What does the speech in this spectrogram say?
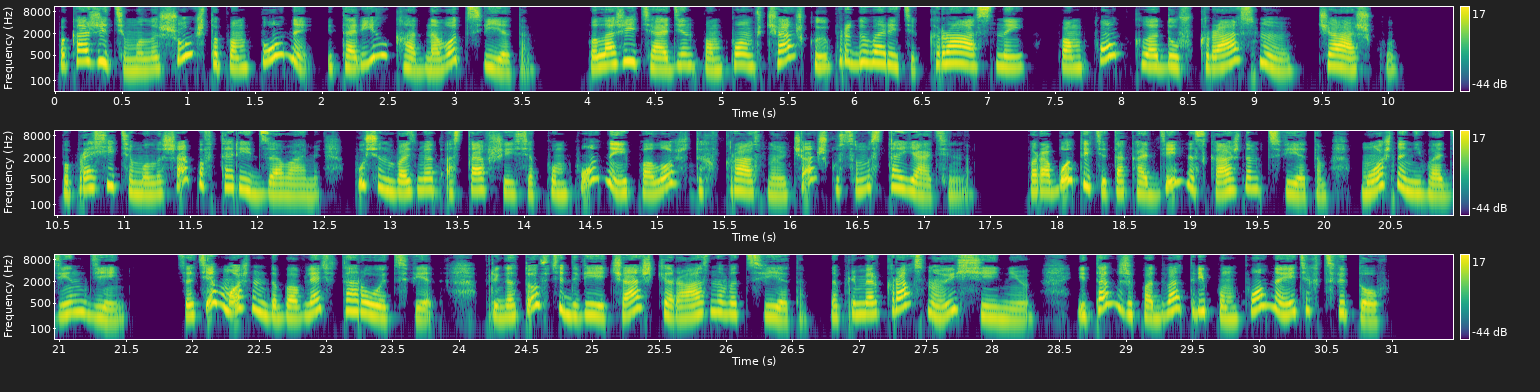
Покажите малышу, что помпоны и тарелка одного цвета. Положите один помпон в чашку и проговорите «красный». Помпон кладу в красную чашку. Попросите малыша повторить за вами. Пусть он возьмет оставшиеся помпоны и положит их в красную чашку самостоятельно. Поработайте так отдельно с каждым цветом, можно не в один день. Затем можно добавлять второй цвет. Приготовьте две чашки разного цвета, например, красную и синюю, и также по 2-3 помпона этих цветов.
